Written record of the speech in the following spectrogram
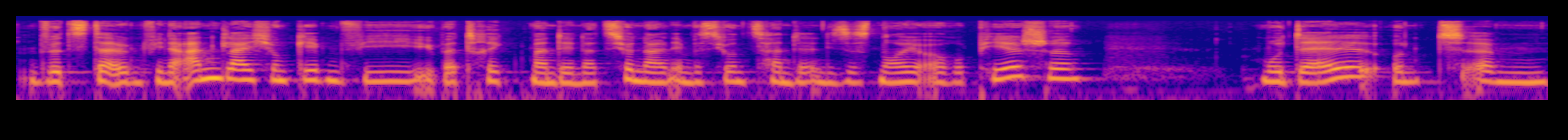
wird es da irgendwie eine Angleichung geben? Wie überträgt man den nationalen Emissionshandel in dieses neue europäische Modell? Und ähm,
